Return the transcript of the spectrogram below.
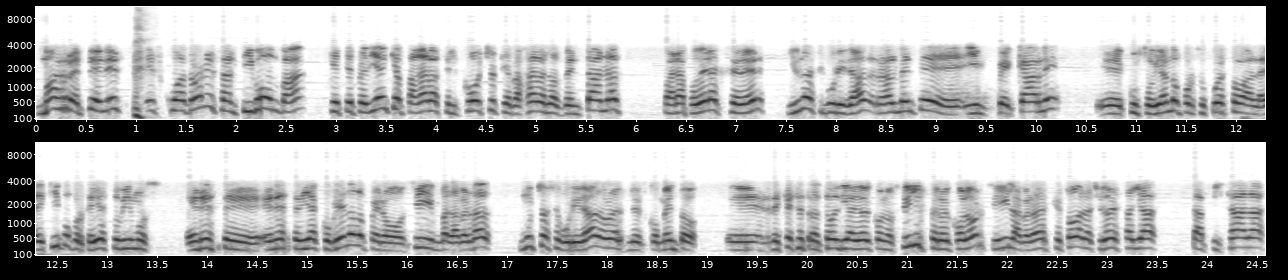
más retenes, escuadrones antibomba que te pedían que apagaras el coche, que bajaras las ventanas para poder acceder y una seguridad realmente eh, impecable, eh, custodiando por supuesto al equipo porque ya estuvimos en este en este día cubriéndolo, pero sí, la verdad, mucha seguridad. Ahora les, comento eh, de qué se trató el día de hoy con los Phillies, pero el color, sí, la verdad es que toda la ciudad está ya tapizada,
